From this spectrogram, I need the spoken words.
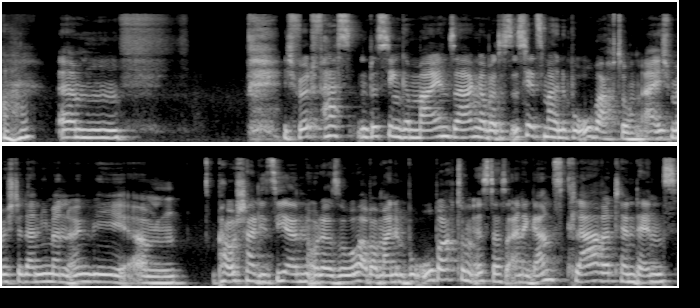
Mhm. Ähm, ich würde fast ein bisschen gemein sagen, aber das ist jetzt meine Beobachtung. Ah, ich möchte da niemanden irgendwie ähm, pauschalisieren oder so, aber meine Beobachtung ist, dass eine ganz klare Tendenz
